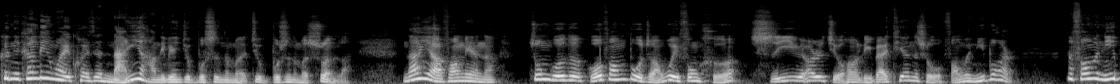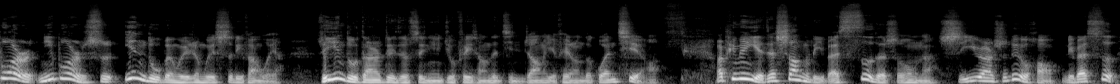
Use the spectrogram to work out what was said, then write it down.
可你看，另外一块在南亚那边就不是那么就不是那么顺了。南亚方面呢，中国的国防部长魏凤和十一月二十九号礼拜天的时候访问尼泊尔。那访问尼泊尔，尼泊尔是印度被认为势力范围啊，所以印度当然对这个事情就非常的紧张，也非常的关切啊。而偏偏也在上个礼拜四的时候呢，十一月二十六号礼拜四，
